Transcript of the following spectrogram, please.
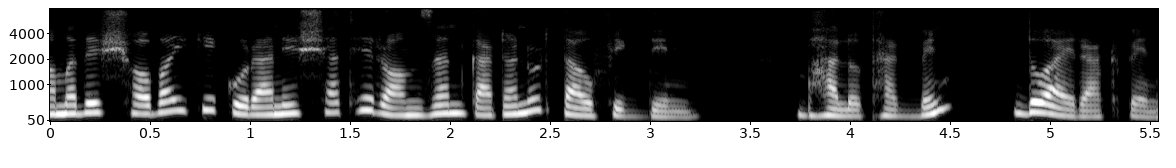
আমাদের সবাইকে কোরআনের সাথে রমজান কাটানোর তাওফিক দিন। ভালো থাকবেন, দোয়ায় রাখবেন।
